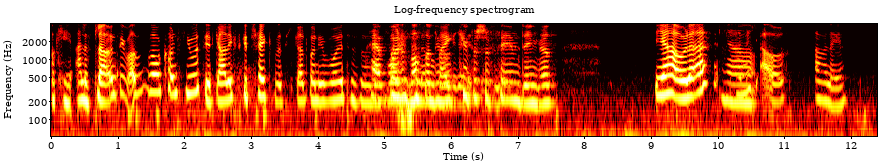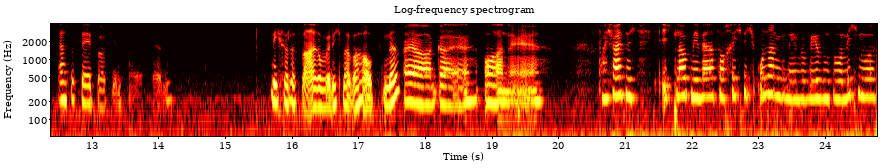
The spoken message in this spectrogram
Okay, alles klar. Und sie war so confused, sie hat gar nichts gecheckt, was ich gerade von ihr wollte. So, Hä, obwohl das doch so dieses typische Filmding ist. Ja, oder? Ja. Fand ich auch. Aber naja, erstes Date war auf jeden Fall nicht so das Wahre, würde ich mal behaupten, ne? Ja, geil. Oh, nee. Boah, ich weiß nicht. Ich glaube, mir wäre das auch richtig unangenehm gewesen, so nicht nur,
